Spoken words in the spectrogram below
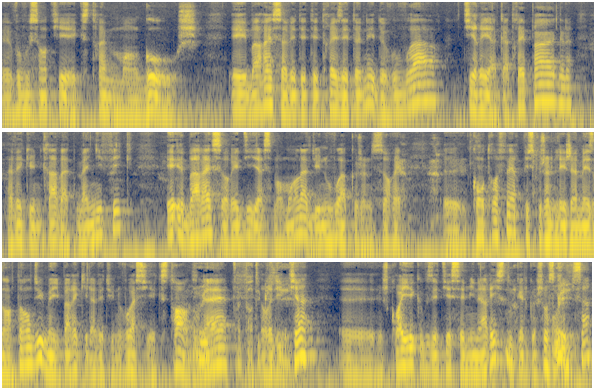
euh, vous vous sentiez extrêmement gauche. Et Barès avait été très étonné de vous voir tiré à quatre épingles, avec une cravate magnifique. Et Barès aurait dit à ce moment-là, d'une voix que je ne saurais contrefaire, puisque je ne l'ai jamais entendu, mais il paraît qu'il avait une voix si extraordinaire, aurait dit, tiens, euh, je croyais que vous étiez séminariste ou quelque chose comme ça.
